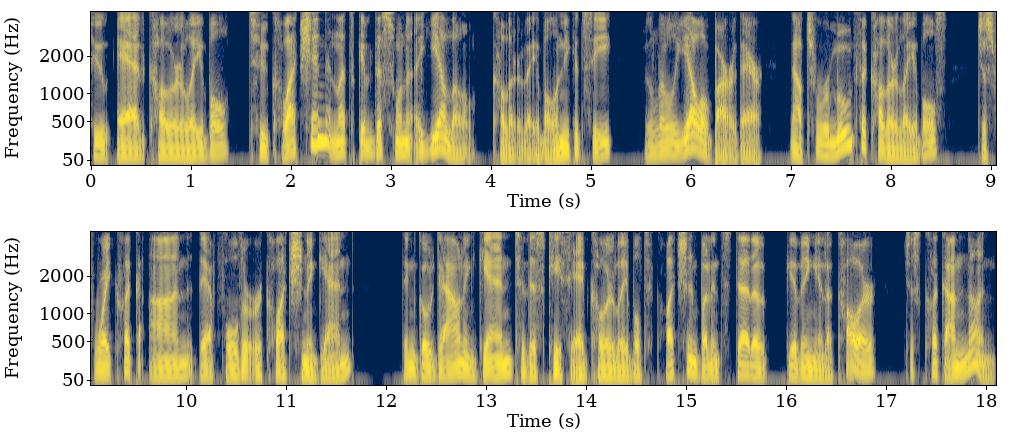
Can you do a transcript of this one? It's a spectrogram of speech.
to add color label to collection. And let's give this one a yellow color label. And you can see there's a little yellow bar there. Now to remove the color labels, just right click on that folder or collection again, then go down again to this case, add color label to collection. But instead of giving it a color, just click on none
